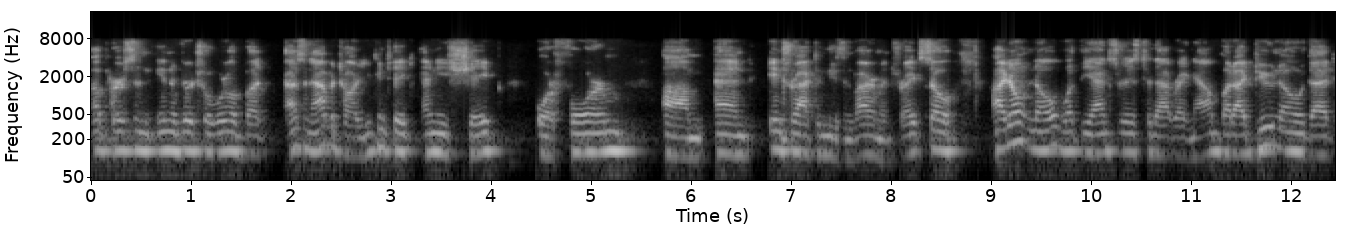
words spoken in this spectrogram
a person in a virtual world, but as an avatar, you can take any shape or form um, and interact in these environments, right? So I don't know what the answer is to that right now, but I do know that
